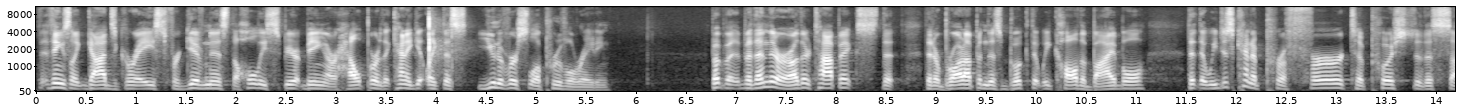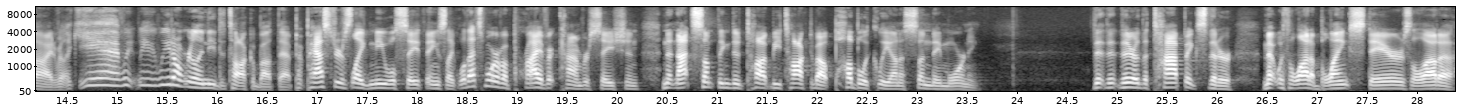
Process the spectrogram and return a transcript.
things like God's grace, forgiveness, the Holy Spirit being our helper that kind of get like this universal approval rating. But, but, but then there are other topics that, that are brought up in this book that we call the Bible that, that we just kind of prefer to push to the side. We're like, yeah, we, we, we don't really need to talk about that. But pastors like me will say things like, well, that's more of a private conversation, not something to ta- be talked about publicly on a Sunday morning. There are the topics that are met with a lot of blank stares, a lot of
